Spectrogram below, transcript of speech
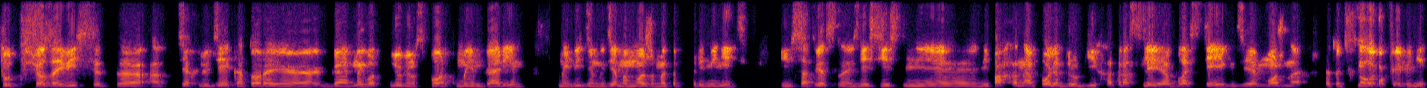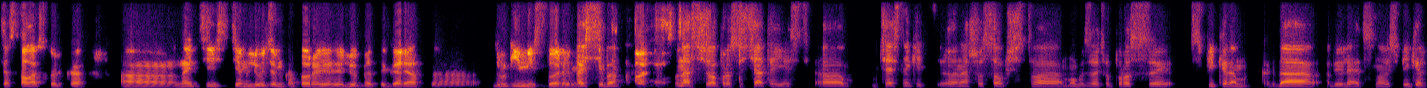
тут все зависит э, от тех людей, которые... Мы вот любим спорт, мы им горим, мы видим, где мы можем это применить, и, соответственно, здесь есть не, непаханное поле других отраслей и областей, где можно эту технологию применить. Осталось только э, найти с тем людям, которые любят и горят э, другими историями. Спасибо. У нас еще вопросы с чата есть. Э, участники нашего сообщества могут задать вопросы спикерам, когда объявляется новый спикер,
